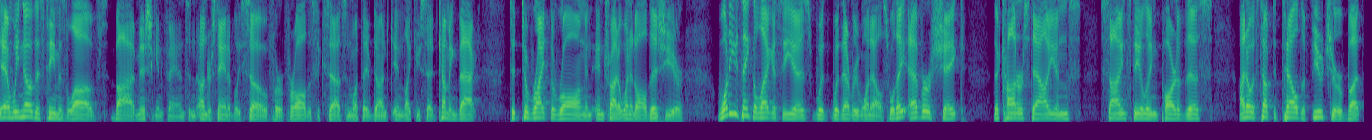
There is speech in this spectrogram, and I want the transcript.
Yeah, and we know this team is loved by Michigan fans, and understandably so for for all the success and what they've done. And like you said, coming back to to right the wrong and, and try to win it all this year. What do you think the legacy is with with everyone else? Will they ever shake the Connor Stalions sign stealing part of this? I know it's tough to tell the future, but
